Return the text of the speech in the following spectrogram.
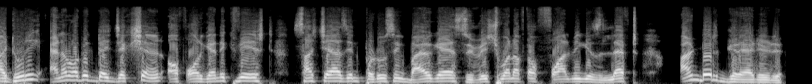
during anaerobic digestion of organic waste, such as in producing biogas, which one of the following is left? Undergraded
